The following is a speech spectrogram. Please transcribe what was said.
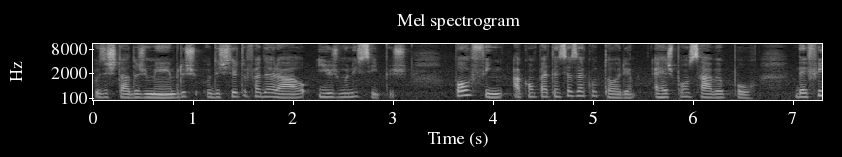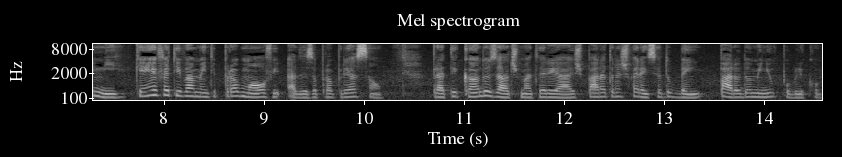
os Estados-membros, o Distrito Federal e os municípios. Por fim, a competência executória é responsável por definir quem efetivamente promove a desapropriação, praticando os atos materiais para a transferência do bem para o domínio público,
